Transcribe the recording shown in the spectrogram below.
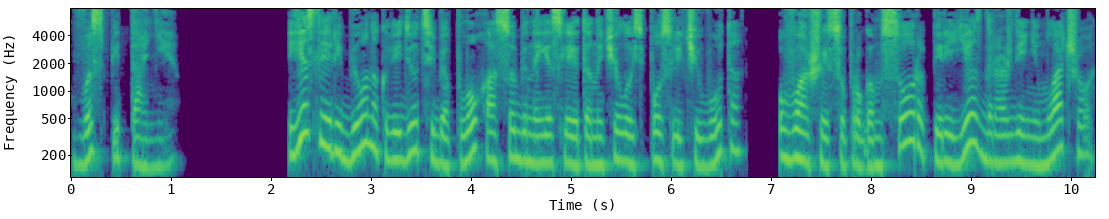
воспитания. Если ребенок ведет себя плохо, особенно если это началось после чего-то, вашей супругом ссоры, переезда, рождения младшего,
